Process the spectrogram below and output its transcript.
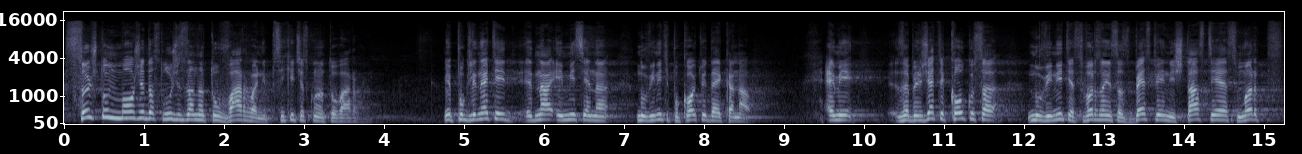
също може да служи за натоварване, психическо натоварване. Ми погледнете една емисия на новините, по който и да е канал. Еми, забележете колко са новините, свързани с бедствие, нещастие, смърт,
